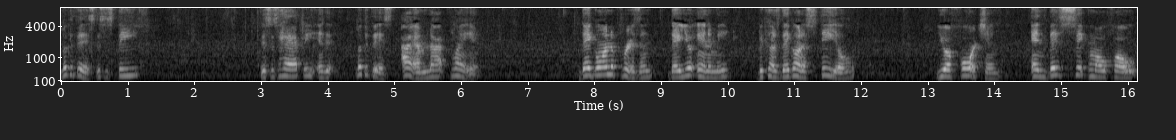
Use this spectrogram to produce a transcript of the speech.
Look at this. This is thief. This is happy. And it, look at this. I am not playing. They going to prison. They're your enemy because they're going to steal your fortune. And this sick mofo,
